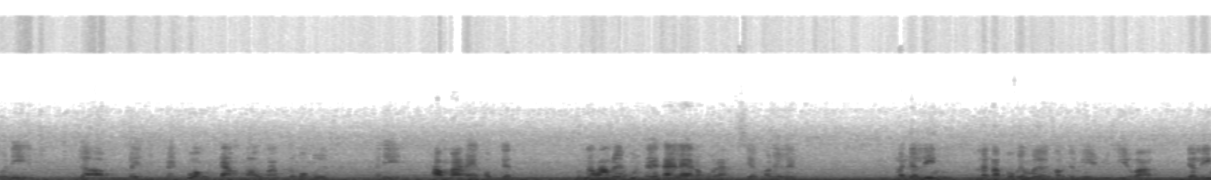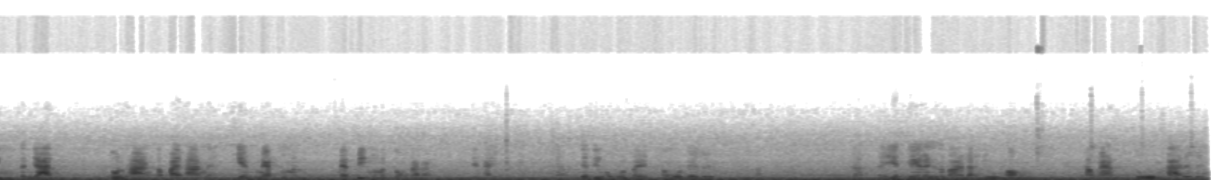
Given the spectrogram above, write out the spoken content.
ตัวนี้เพื่อเอาไปไปพวกจ้ำเข้ากับระบบมืออันนี้ทำมาให้ครบเจนคุณก็ทำเลยคุณใช้สายแลนของคุณอะเสียบเข้าได้เลย มันจะลิงก์แล้วกับโปรแกรมเมอร์เขาจะมีวิธีว่าจะลิงก์สัญญาณต้นทางกับปลายทางเนี่ยเขียนแมปมันแมปปิ้งมันตรงกันอะยังไงจะดึงข้อมูลไปทั้งหมดได้เลยนะไอ้เอสเจก็จะสบายละอยู่ห้องทำงานดูค่าได้เลย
